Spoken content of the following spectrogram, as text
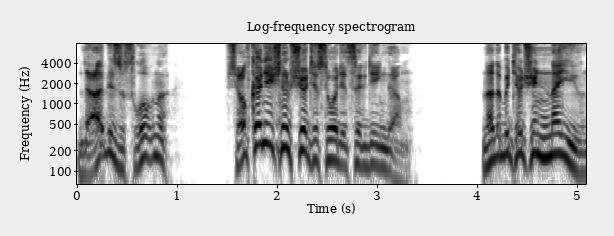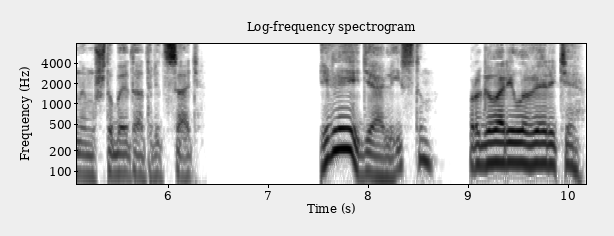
«Да, безусловно. Все в конечном счете сводится к деньгам. Надо быть очень наивным, чтобы это отрицать». «Или идеалистом», — проговорила Верите.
